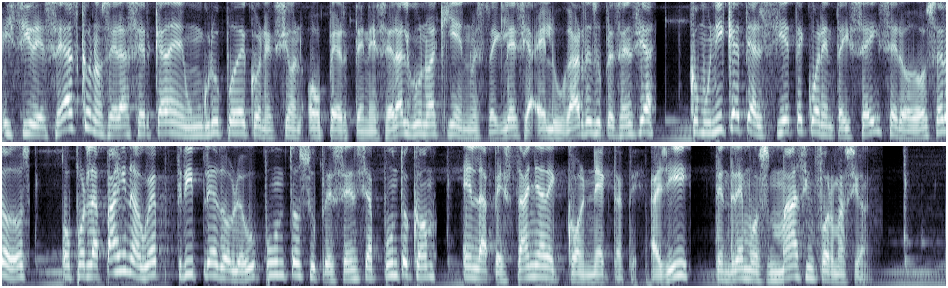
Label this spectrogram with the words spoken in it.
Y si deseas conocer acerca de un grupo de conexión o pertenecer a alguno aquí en nuestra iglesia, el lugar de su presencia, comunícate al 746-0202 o por la página web www.supresencia.com en la pestaña de Conéctate. Allí tendremos más información.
